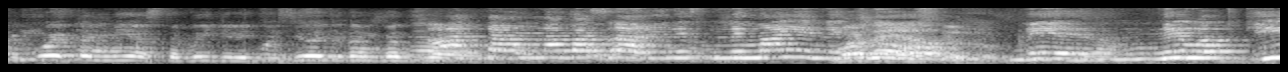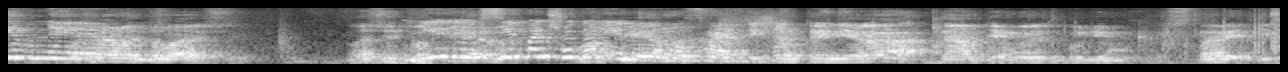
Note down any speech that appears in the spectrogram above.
Какое-то место выделите, сделайте там базар. Там на базарі не- немає Можна я нічого. скажу? Ні, ні лотків, ні... Уважаемые товарищи, значит, Едем во-первых, все большой долиной на во-первых, базар. эти контейнера, там, где мы будем ставить их,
